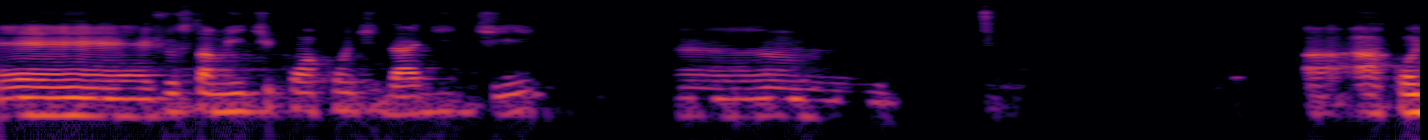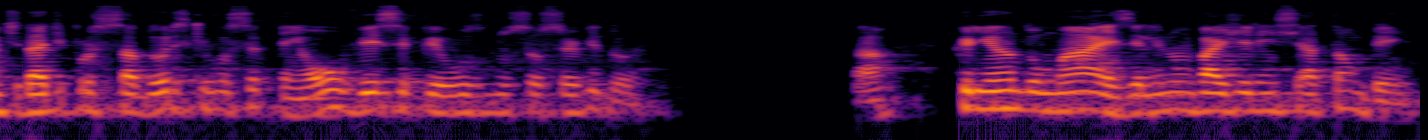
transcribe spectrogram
É justamente com a quantidade de a, a, quantidade de processadores que você tem, ou vCPUs no seu servidor. Tá? criando mais, ele não vai gerenciar tão bem.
